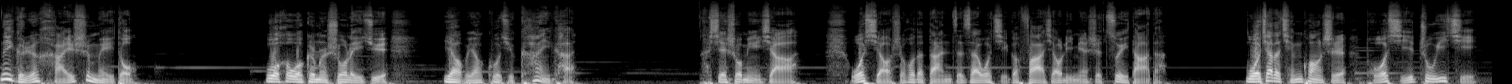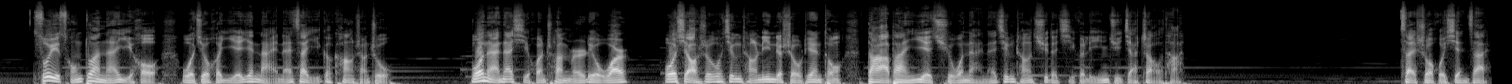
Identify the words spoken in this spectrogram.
那个人还是没动。我和我哥们说了一句：“要不要过去看一看？”先说明一下啊。我小时候的胆子，在我几个发小里面是最大的。我家的情况是婆媳住一起，所以从断奶以后，我就和爷爷奶奶在一个炕上住。我奶奶喜欢串门遛弯儿，我小时候经常拎着手电筒，大半夜去我奶奶经常去的几个邻居家照她。再说回现在，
